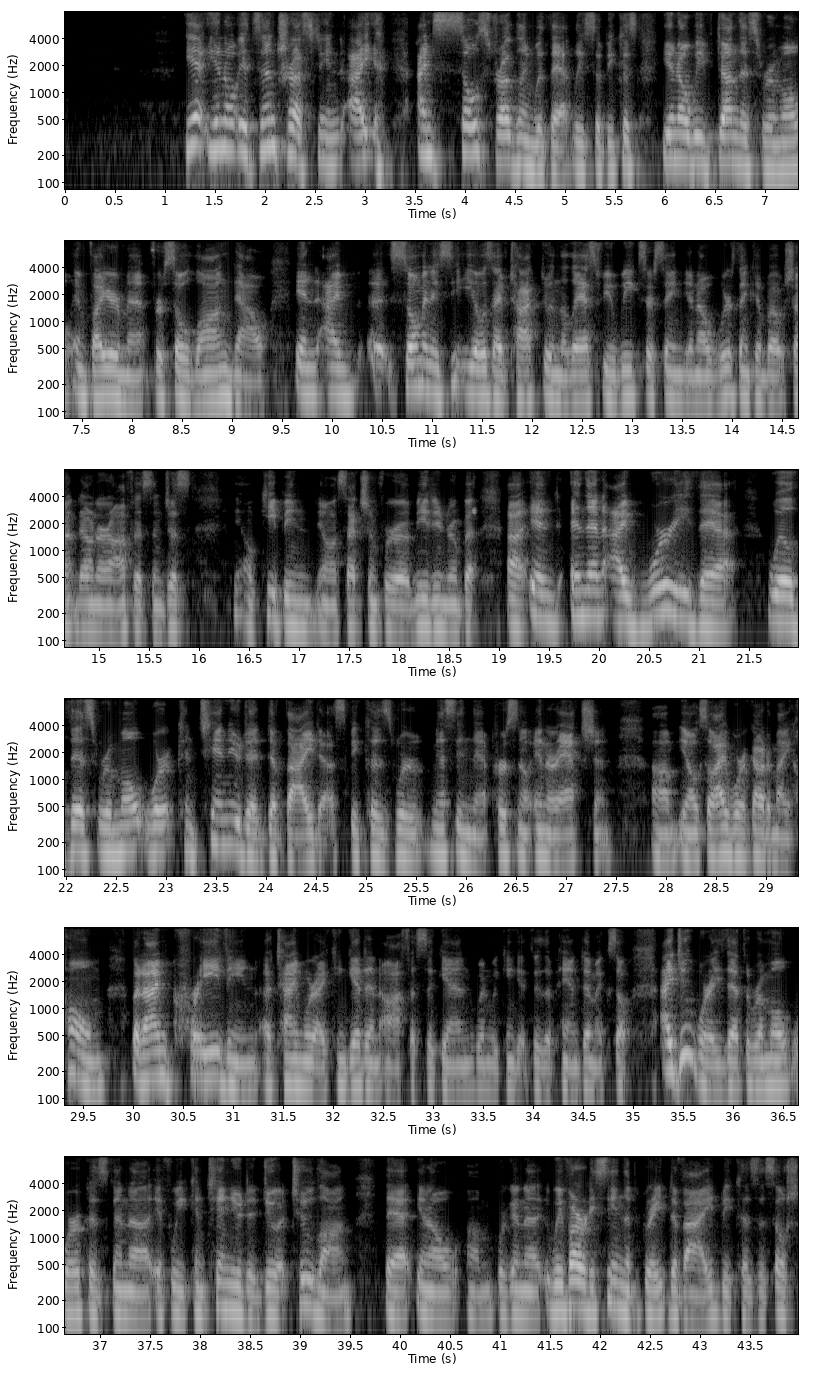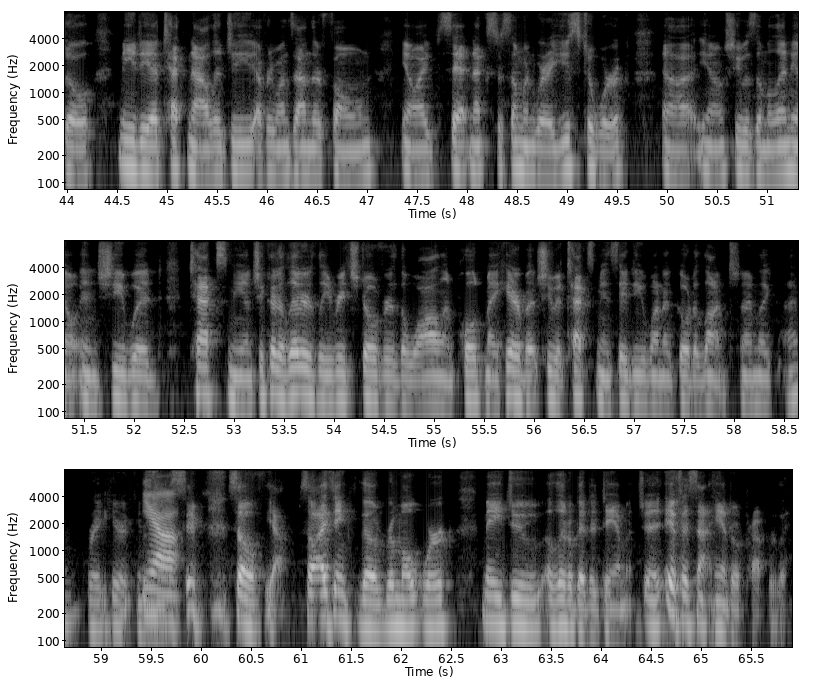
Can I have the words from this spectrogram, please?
Yeah, you know, it's interesting. I I'm so struggling with that, Lisa, because you know, we've done this remote environment for so long now. And I'm uh, so many CEOs I've talked to in the last few weeks are saying, you know, we're thinking about shutting down our office and just you know keeping you know a section for a meeting room but uh, and and then i worry that will this remote work continue to divide us because we're missing that personal interaction? Um, you know so i work out of my home but i'm craving a time where i can get an office again when we can get through the pandemic. So i do worry that the remote work is gonna if we continue to do it too long that you know um, we're gonna we've already seen the great divide because the social media technology everyone's on their phone. You know i sat next to someone where i used to work. Uh, you know she was a millennial and she would text me and she could have literally reached over the wall and pulled my hair but she would text me and say do you want to go to lunch. And I'm like, I'm right here. Can yeah. So yeah. So I think the remote work may do a little bit of damage if it's not handled properly.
